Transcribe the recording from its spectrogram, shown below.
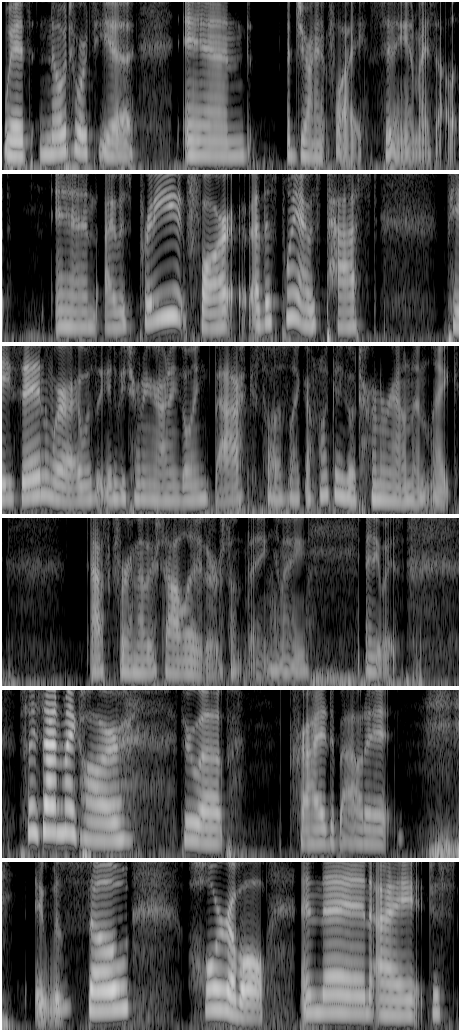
with no tortilla and a giant fly sitting in my salad. And I was pretty far at this point, I was past Payson where I wasn't going to be turning around and going back. So I was like, I'm not going to go turn around and like ask for another salad or something. And I, anyways, so I sat in my car, threw up, cried about it. It was so horrible. And then I just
